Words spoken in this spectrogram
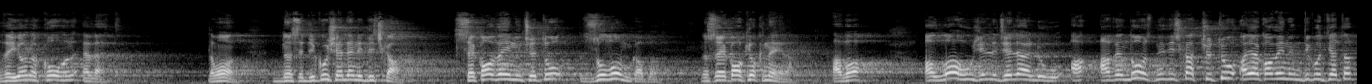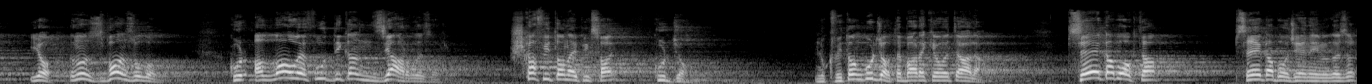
dhe jo në kohën e vet. Domethonë, nëse dikush e len ni diçka, s'e ka vendin qitu, zullum ka bo, nëse e ka kjo kënejna, apo, Allahu xhele xhelaluhu, a, a vendos një diçka qitu, ajo ka vendin diku tjetër? Jo, domethonë, s'ban zullum. Kur Allahu e fut dikan në zjarr, vllezër, Çka fiton ai prej ksaj? Kurgjo. Nuk fiton kurgjo, tebareke ve teala. Pse e ka bo këta? Pse e ka bo xhenemin vllezër?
